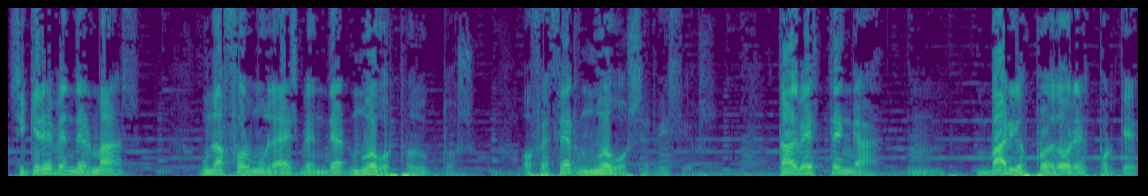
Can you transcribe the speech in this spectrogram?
Si quieres vender más, una fórmula es vender nuevos productos, ofrecer nuevos servicios. Tal vez tenga mm, varios proveedores porque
